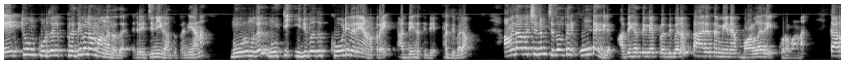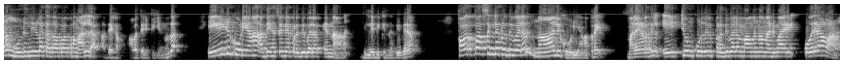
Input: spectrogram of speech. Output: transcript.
ഏറ്റവും കൂടുതൽ പ്രതിഫലം വാങ്ങുന്നത് രജനീകാന്ത് തന്നെയാണ്. നൂറ് മുതൽ നൂറ്റി ഇരുപത് കോടി വരെയാണത്രേ അദ്ദേഹത്തിന്റെ പ്രതിഫലം. അമിതാഭ് ബച്ചനും ചിത്രത്തിൽ ഉണ്ടെങ്കിലും അദ്ദേഹത്തിന്റെ പ്രതിഫലം താരതമ്യേന വളരെ കുറവാണ്. കാരണം മുഴുനീള കഥാപാത്രമല്ല അദ്ദേഹം അവതരിപ്പിക്കുന്നത്. ഏഴ് കോടിയാണ് അദ്ദേഹത്തിന്റെ പ്രതിഫലം എന്നാണ് ലഭിക്കുന്ന വിവരം. ഫഹദ് ഫാസിലിന്റെ പ്രതിഫലം നാല് കോടിയാണ് അത്രേ മലയാളത്തിൽ ഏറ്റവും കൂടുതൽ പ്രതിഫലം വാങ്ങുന്ന നടിമാരിൽ ഒരാളാണ്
